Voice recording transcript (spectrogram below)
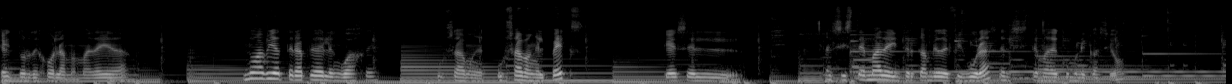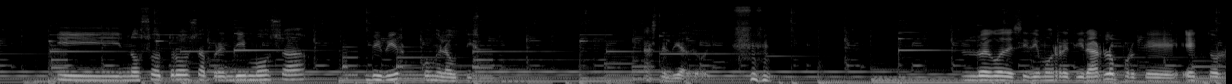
Héctor dejó la mamadera. No había terapia de lenguaje. Usaban, usaban el PEX, que es el, el sistema de intercambio de figuras, el sistema de comunicación. Y nosotros aprendimos a vivir con el autismo hasta el día de hoy. Luego decidimos retirarlo porque Héctor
